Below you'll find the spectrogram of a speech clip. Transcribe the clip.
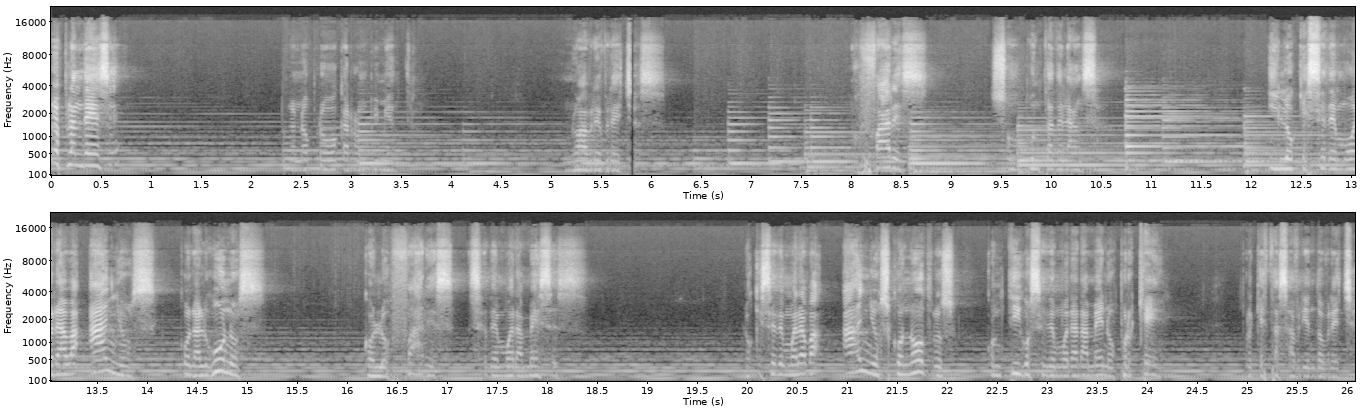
resplandece no provoca rompimiento, no abre brechas. Los fares son punta de lanza. Y lo que se demoraba años con algunos, con los fares se demora meses. Lo que se demoraba años con otros, contigo se demorará menos. ¿Por qué? Porque estás abriendo brecha.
